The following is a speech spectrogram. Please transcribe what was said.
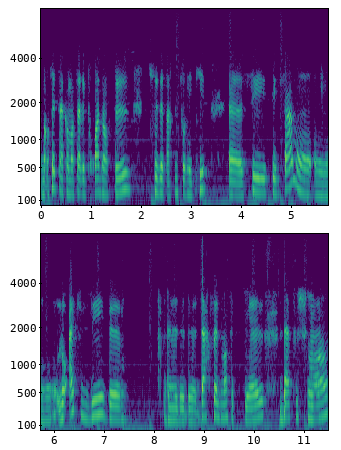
bon, en fait, ça a commencé avec trois danseuses qui faisaient partie de son équipe. Euh, ces, femmes ont- ont- l'ont accusée de d'harcèlement sexuel, d'attouchement,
